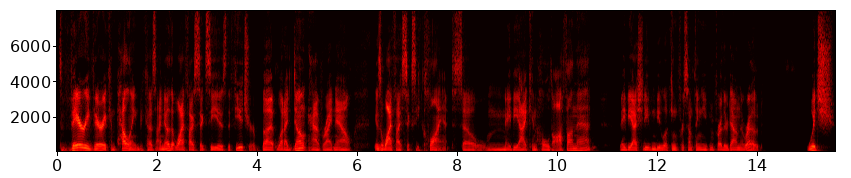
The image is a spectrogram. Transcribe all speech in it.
it's very, very compelling because I know that Wi Fi 6E is the future. But what I don't have right now is a Wi Fi 6E client. So maybe I can hold off on that Maybe I should even be looking for something even further down the road. Which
